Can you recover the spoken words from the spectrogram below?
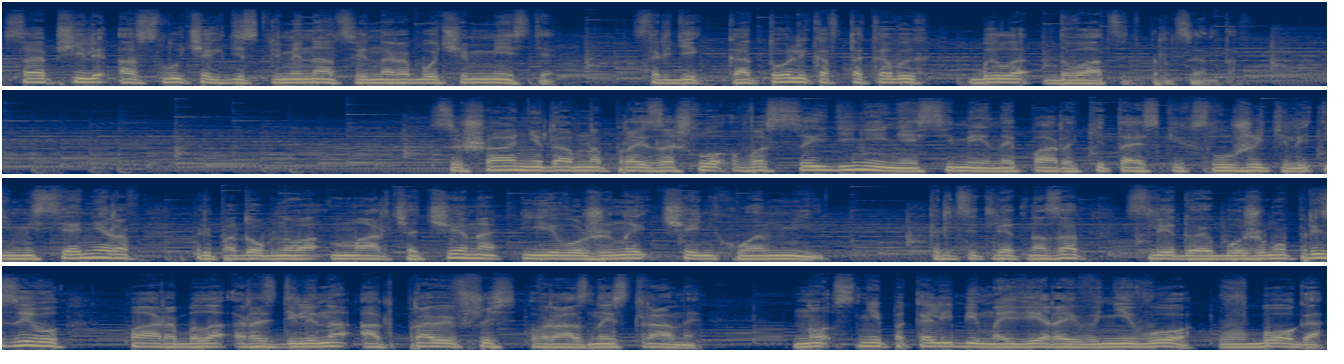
сообщили о случаях дискриминации на рабочем месте. Среди католиков таковых было 20%. В США недавно произошло воссоединение семейной пары китайских служителей и миссионеров преподобного Марча Чена и его жены Чэнь Хуанмин. 30 лет назад, следуя Божьему призыву, пара была разделена, отправившись в разные страны – но с непоколебимой верой в Него, в Бога,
